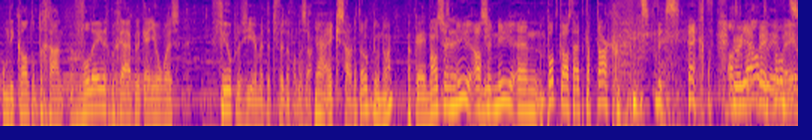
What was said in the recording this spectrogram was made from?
om die kant op te gaan. Volledig begrijpelijk. En jongens, veel plezier met het vullen van de zak. Ja, ik zou dat ook doen hoor. Oké, Als er, eh, nu, als die- er nu een podcast uit Qatar komt, die zegt, Als wil de jij bij ons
